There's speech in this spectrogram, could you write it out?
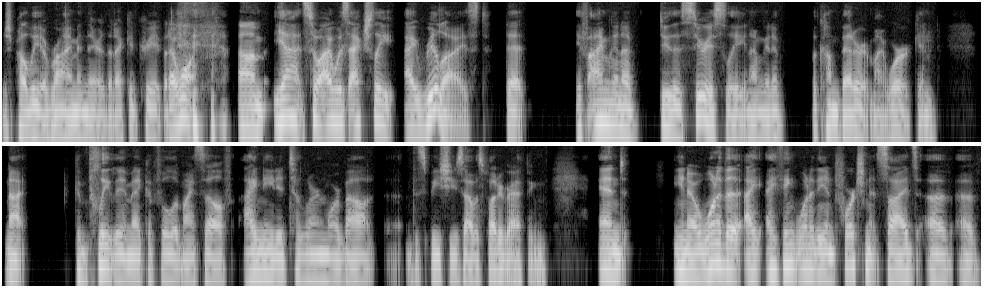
there's probably a rhyme in there that i could create but i won't. Um, yeah so i was actually i realized that if i'm going to do this seriously and i'm going to become better at my work and not completely make a fool of myself, I needed to learn more about uh, the species I was photographing. And, you know, one of the, I, I think one of the unfortunate sides of, of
